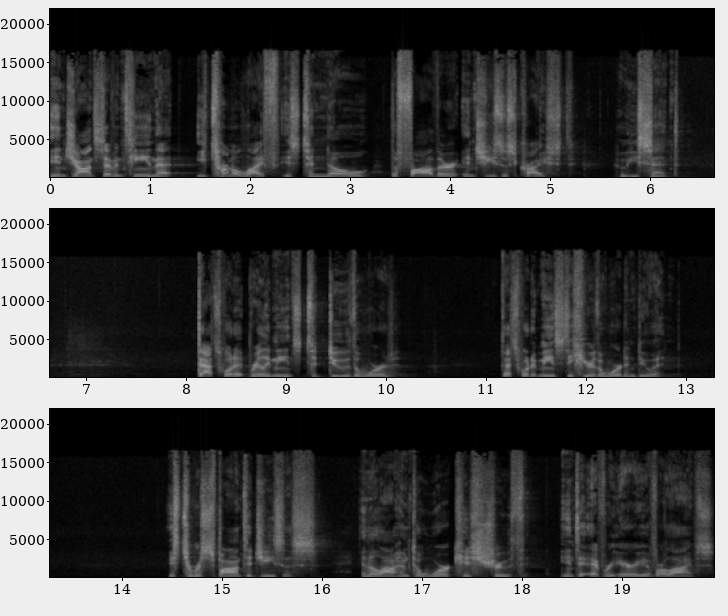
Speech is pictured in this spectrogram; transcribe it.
in John 17 that eternal life is to know the Father and Jesus Christ, who He sent. That's what it really means to do the Word. That's what it means to hear the Word and do it. Is to respond to Jesus and allow Him to work His truth into every area of our lives.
